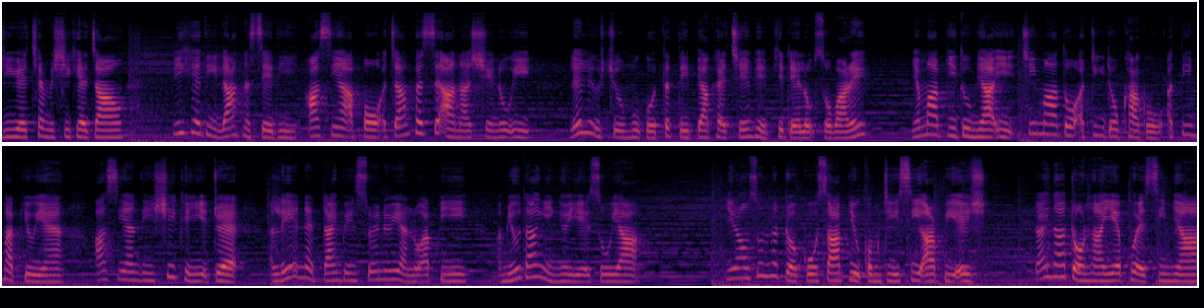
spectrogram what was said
ရည်ရွယ်ချက်မရှိခဲ့ကြောင်းပြီးခဲ့သည့်လ20သည်အာဆီယံအပေါ်အကြမ်းဖက်စစ်အာဏာရှင်တို့၏ လက်လူရှုမှုကိုတက်သေးပြခတ်ခြင်းဖြင့်ဖြစ်တယ်လို့ဆိုပါတယ်။မြန်မာပြည်သူများ၏ကြီးမားသောအတိဒုက္ခကိုအတိမတ်ပြုရန်အာဆီယံသည်ရှေ့ခရီးအတွက်အလေးအနက်တိုင်ပင်ဆွေးနွေးရန်လိုအပ်ပြီးအမျိုးသားညီညွတ်ရေးအစိုးရပြည်ထောင်စုလွှတ်တော်ကိုစားပြုကော်မတီ CRPH တိုင်းသားတော်လှန်ရေးအဖွဲ့အစည်းများ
